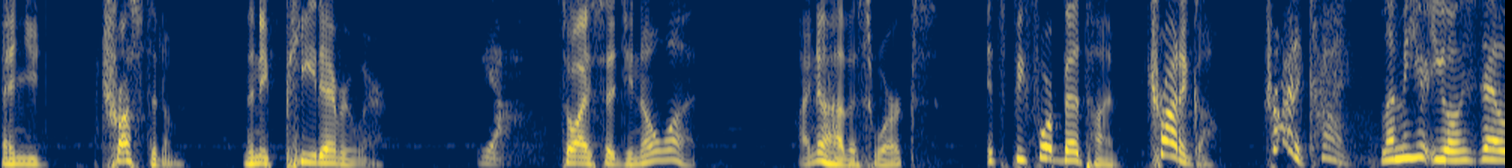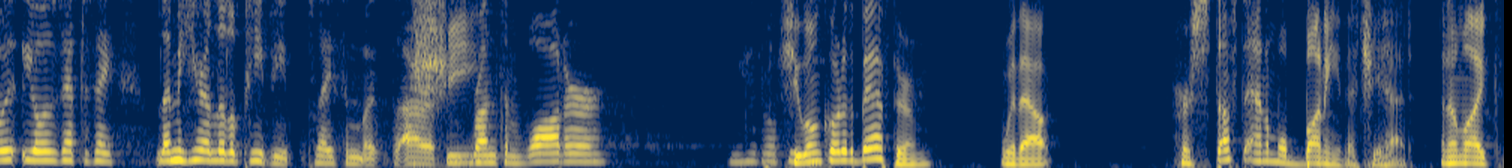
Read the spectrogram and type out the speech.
And you trusted him. Then he peed everywhere. Yeah. So I said, you know what? I know how this works. It's before bedtime. Try to go. Try to go. Let me hear. You always you always have to say, "Let me hear a little pee pee." Play some, uh, She- run some water. Let me hear a little She won't go to the bathroom without her stuffed animal bunny that she had. And I'm like,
